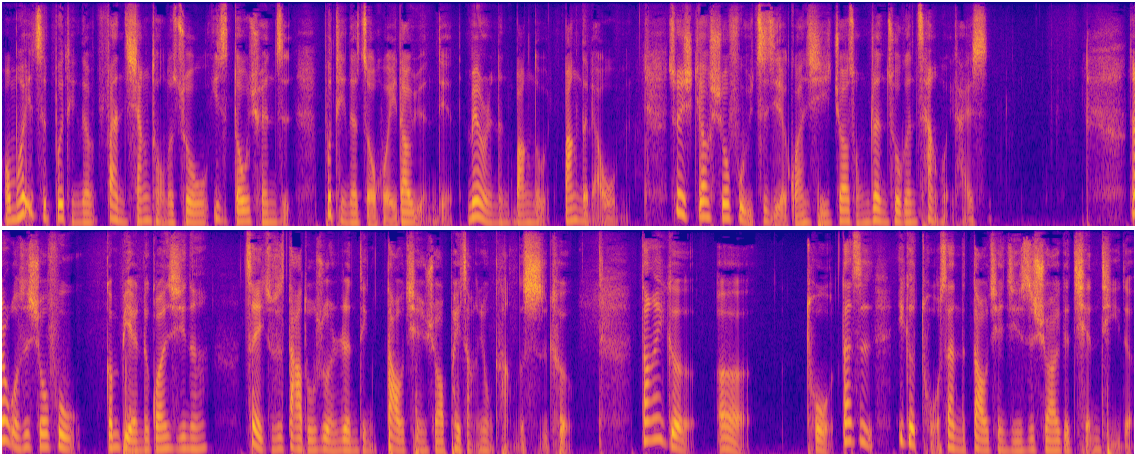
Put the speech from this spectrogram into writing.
我们会一直不停的犯相同的错误，一直兜圈子，不停的走回到原点。没有人能帮得帮得了我们。所以，要修复与自己的关系，就要从认错跟忏悔开始。那如果是修复跟别人的关系呢？这也就是大多数人认定道歉需要配上用场的时刻。当一个呃妥，但是一个妥善的道歉其实是需要一个前提的。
